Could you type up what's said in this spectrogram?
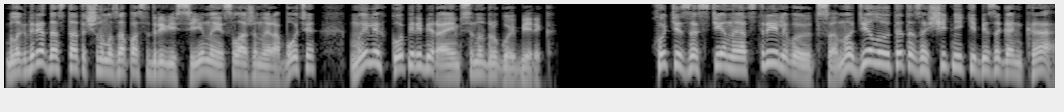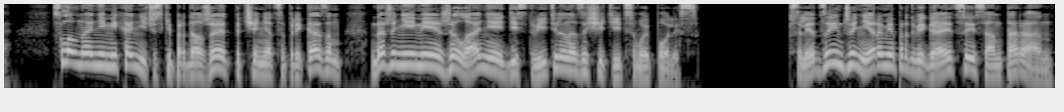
Благодаря достаточному запасу древесины и слаженной работе мы легко перебираемся на другой берег. Хоть из-за стены отстреливаются, но делают это защитники без огонька, словно они механически продолжают подчиняться приказам, даже не имея желания действительно защитить свой полис. Вслед за инженерами продвигается и сам таран,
